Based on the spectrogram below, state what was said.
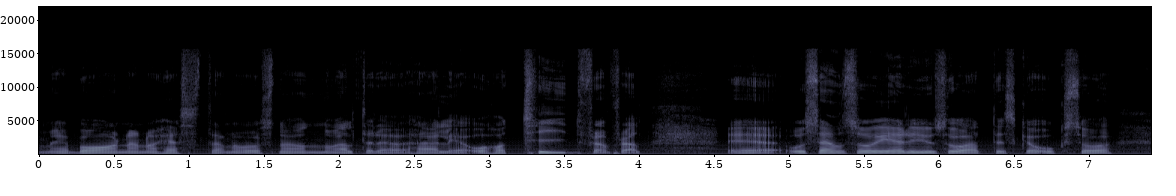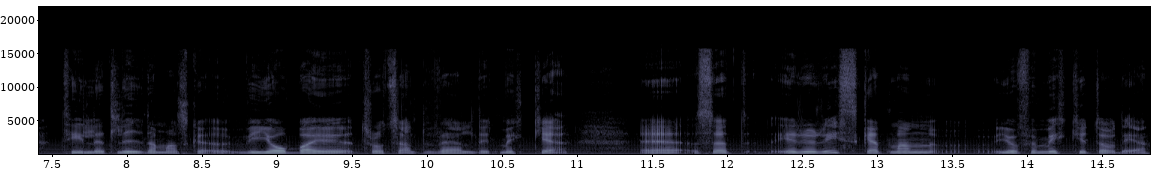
med barnen och hästarna och snön och allt det där härliga och ha tid framför allt. Eh, och sen så är det ju så att det ska också till ett liv där man ska, vi jobbar ju trots allt väldigt mycket. Eh, så att är det risk att man gör för mycket av det?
